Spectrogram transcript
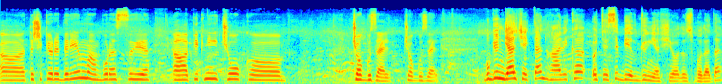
Ee, Teşekkür ederim. Burası e, piknik çok e, çok güzel, çok güzel. Bugün gerçekten harika ötesi bir gün yaşıyoruz burada.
